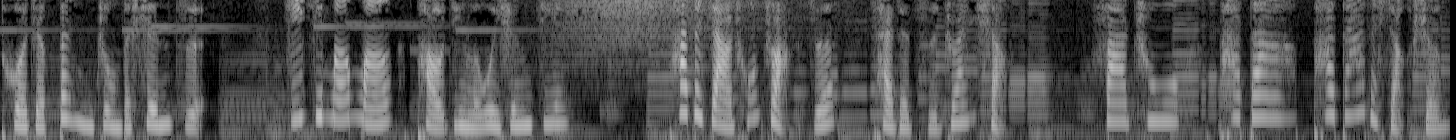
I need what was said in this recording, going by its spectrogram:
拖着笨重的身子，急急忙忙跑进了卫生间。他的甲虫爪子踩在瓷砖上，发出啪嗒啪嗒的响声。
